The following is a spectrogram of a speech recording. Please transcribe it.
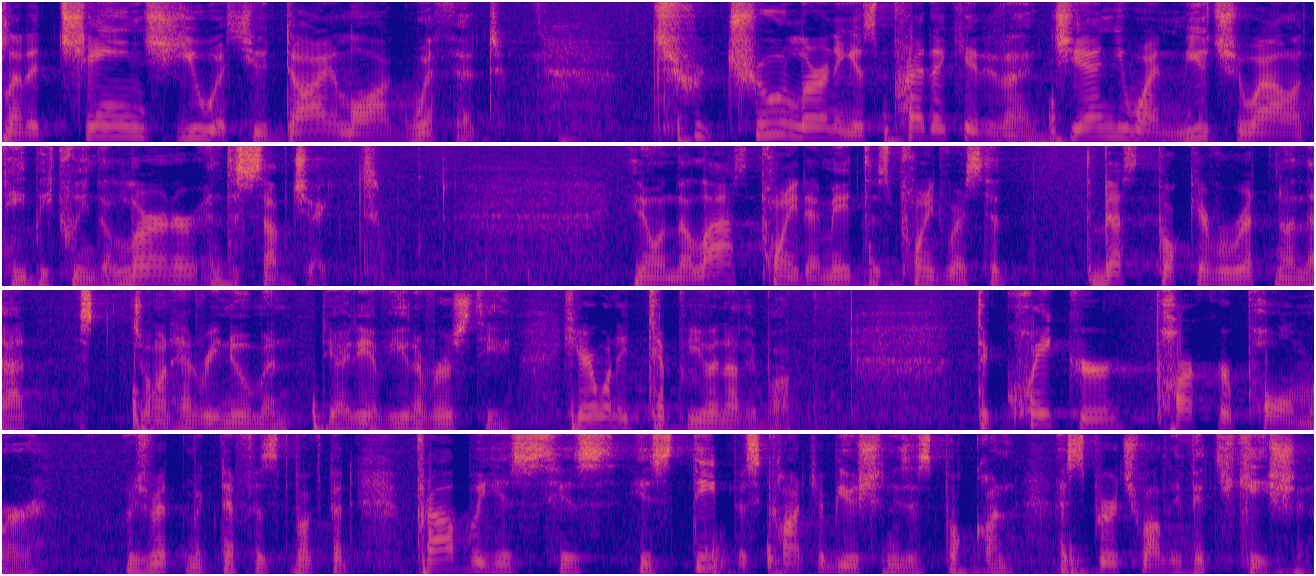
Let it change you as you dialogue with it. True, true learning is predicated on genuine mutuality between the learner and the subject. You know, in the last point, I made this point where I said the best book ever written on that is John Henry Newman, The Idea of University. Here, I want to tip you another book. The Quaker Parker Palmer who's written magnificent books, but probably his, his, his deepest contribution is his book on a spirituality of education,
